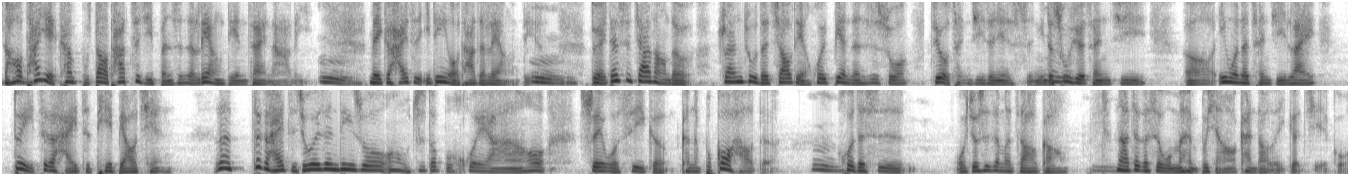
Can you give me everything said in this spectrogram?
然后他也看不到他自己本身的亮点在哪里。嗯。每个孩子一定有他的亮点，嗯。对，但是家长的专注的焦点会变成是说，只有成绩这件事，你的数学成绩、呃，英文的成绩来对这个孩子贴标签，那这个孩子就会认定说，哦，我这都不会啊，然后所以我是一个可能不够好的，嗯。或者是我就是这么糟糕。那这个是我们很不想要看到的一个结果，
